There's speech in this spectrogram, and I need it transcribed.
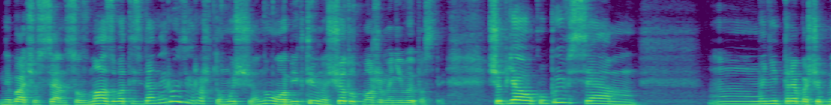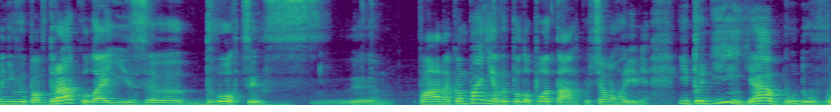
не бачу сенсу вмазуватись в даний розіграш, тому що, ну, об'єктивно, що тут може мені випасти? Щоб я окупився. Мені треба, щоб мені випав Дракула, із е, двох цих е, погана компанія випало по танку сьомого рівня. І тоді я буду в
